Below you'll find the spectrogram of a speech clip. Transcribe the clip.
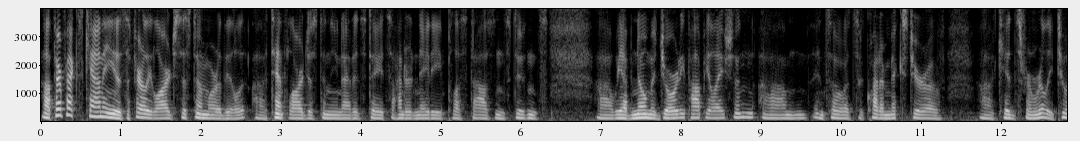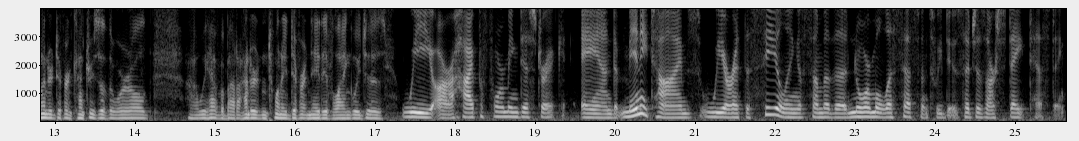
Uh, Fairfax County is a fairly large system. We're the uh, 10th largest in the United States, 180 plus thousand students. Uh, we have no majority population, um, and so it's a, quite a mixture of uh, kids from really 200 different countries of the world. Uh, we have about 120 different native languages. We are a high performing district, and many times we are at the ceiling of some of the normal assessments we do, such as our state testing.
